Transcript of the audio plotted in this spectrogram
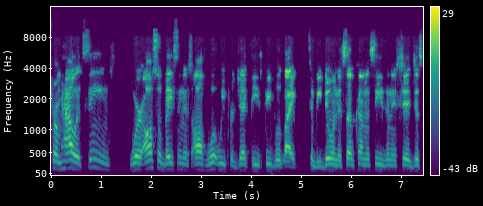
from how it seems, we're also basing this off what we project these people like to be doing this upcoming season and shit. Just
